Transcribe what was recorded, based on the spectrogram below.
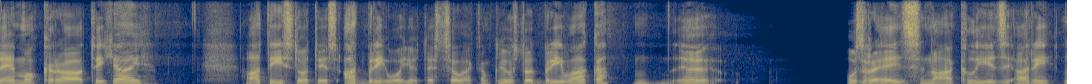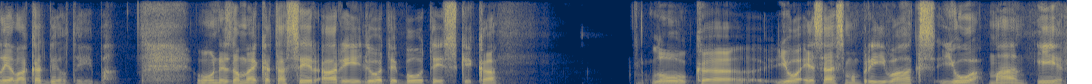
demokrātijai, attīstoties, atbrīvojoties cilvēkam, kļūstot brīvākam, uzreiz nāk līdzi arī lielāka atbildība. Un es domāju, ka tas ir arī ļoti būtiski, ka Lūk, e, jo es esmu brīvāks, jo man ir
